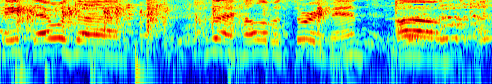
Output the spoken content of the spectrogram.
Case, that was a that was a hell of a story, man. Um,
